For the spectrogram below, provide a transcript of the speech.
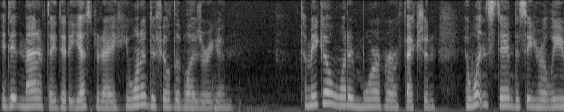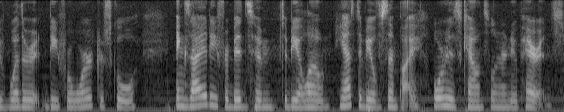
It didn't matter if they did it yesterday, he wanted to feel the pleasure again. Tomiko wanted more of her affection and wouldn't stand to see her leave, whether it be for work or school. Anxiety forbids him to be alone. He has to be with Senpai, or his counselor and new parents,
